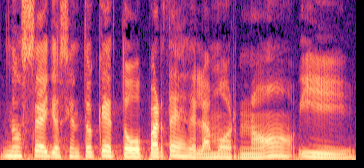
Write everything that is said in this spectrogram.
no sé, yo siento que todo parte desde el amor, ¿no? Y,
